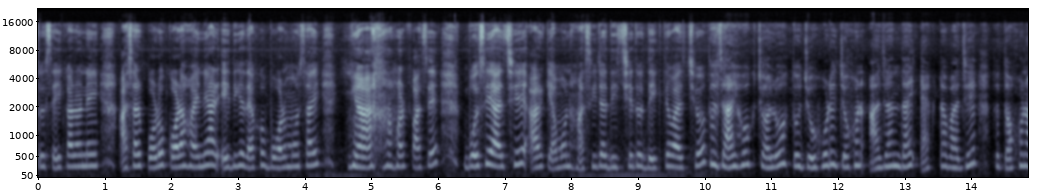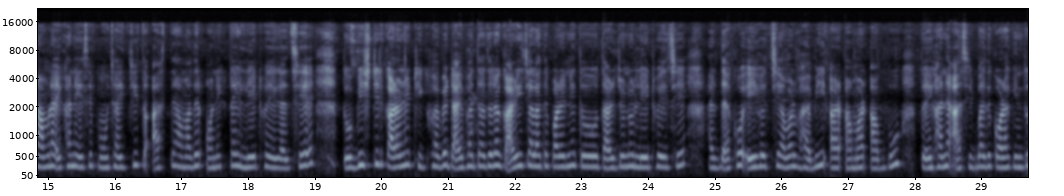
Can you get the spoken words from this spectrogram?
তো সেই কারণেই আসার পরও করা হয়নি। আর এইদিকে দেখো বড়মশাই আমার পাশে বসে আছে আর কেমন হাসিটা দিচ্ছে তো দেখতে পাচ্ছ। তো যাই হোক, চলো। তো জোহরের যখন আজান দেয় একটা বাজে, তো তখন আমরা এখানে এসে পৌঁছাইছি। তো আসতে আমাদের অনেকটাই লেট হয়ে গেছে। তো বৃষ্টির কারণে ঠিকভাবে ড্রাইভার দাদারা গাড়ি চালাতে পারেনি, তো তার জন্য লেট হয়েছে। আর দেখো, এই হচ্ছে আমার ভাবি আর আমার আব্বু। তো এখানে আশীর্বাদ করা কিন্তু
